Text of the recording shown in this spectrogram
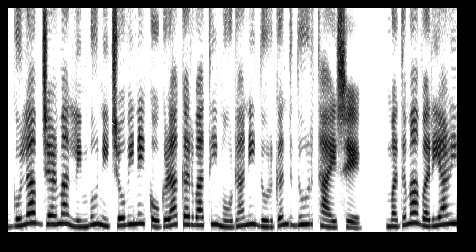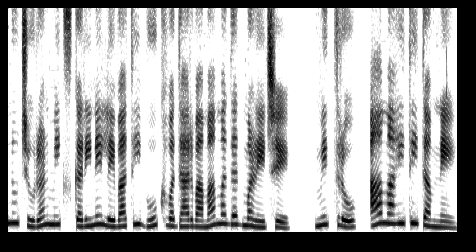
ગુલાબજળમાં લીંબુ નીચોવીને કોગળા કરવાથી મોઢાની દુર્ગંધ દૂર થાય છે. મધમાં વરિયાળીનું ચૂરણ મિક્સ કરીને લેવાથી ભૂખ વધારવામાં મદદ મળે છે. મિત્રો, આ માહિતી તમને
